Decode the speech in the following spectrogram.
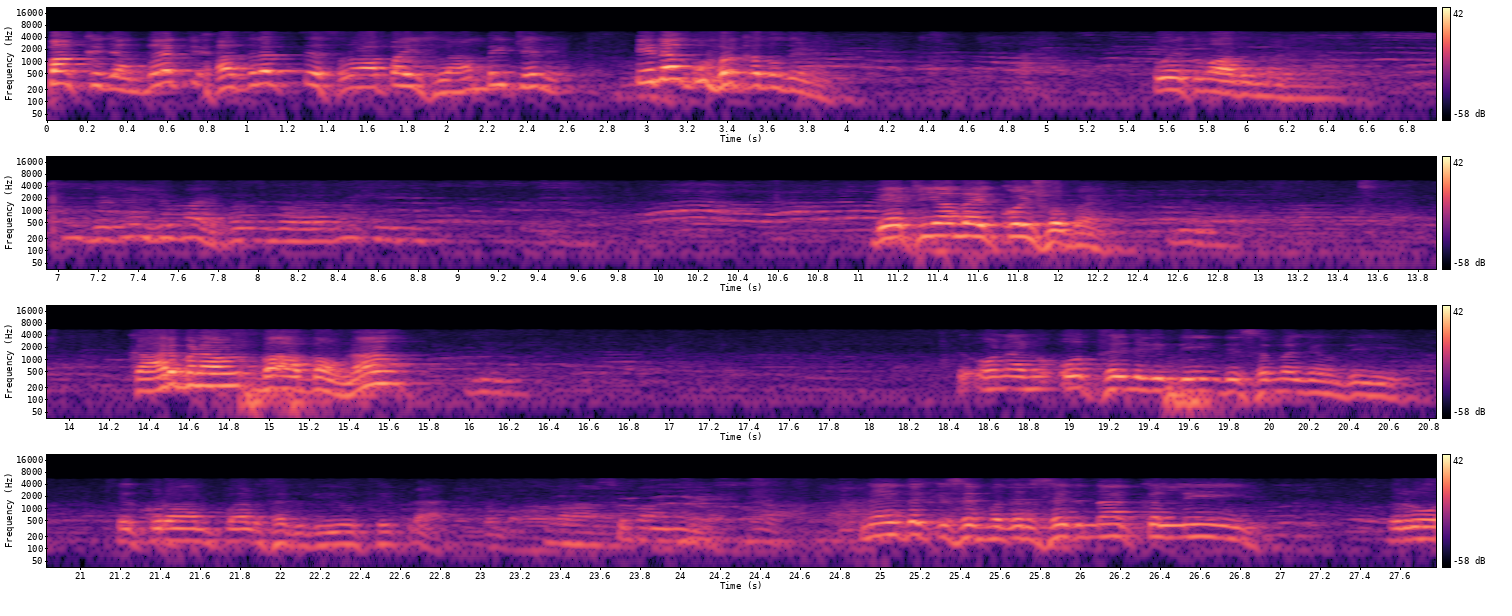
پک جاتا ہے کہ حضرت سراپا اسلام بیٹھے نے یہاں کفر کدو دینا؟ وہ اعتماد بنے گا۔ بیٹیاں کا ایک ہی ہے۔ گھر بنا بہنا انہوں نے اتے جی دین کی سمجھ آتی قرآن پڑھ سکتی پڑھا نہیں تو کسی مدرسے نہ کلی روا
